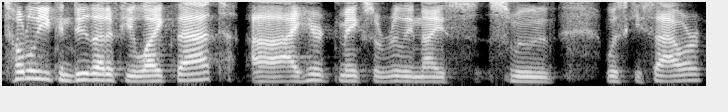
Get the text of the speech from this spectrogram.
Totally, you can do that if you like that. Uh, I hear it makes a really nice, smooth whiskey sour.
